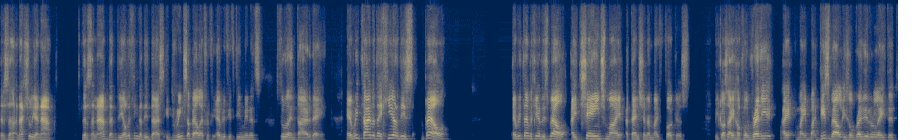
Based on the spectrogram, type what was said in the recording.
There's an, actually an app there's an app that the only thing that it does, it rings a bell every, every 15 minutes through the entire day. Every time that I hear this bell, every time I hear this bell, I change my attention and my focus because I have already, I, my, my this bell is already related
